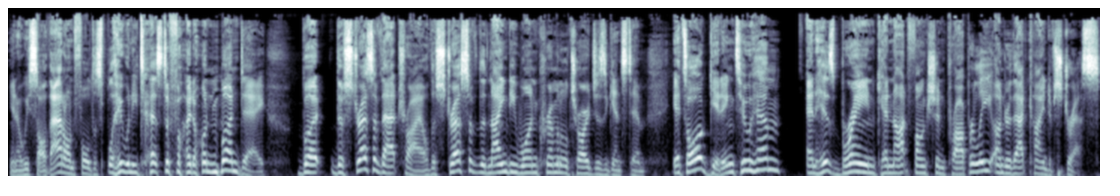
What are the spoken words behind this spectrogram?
You know, we saw that on full display when he testified on Monday. But the stress of that trial, the stress of the 91 criminal charges against him, it's all getting to him, and his brain cannot function properly under that kind of stress.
